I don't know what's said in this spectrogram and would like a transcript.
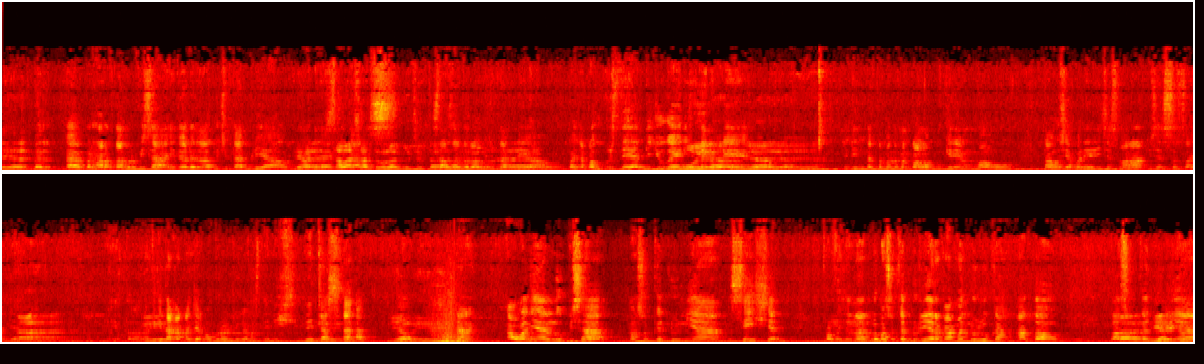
iya. Ber- eh, berharap tak berpisah itu adalah lagu ciptaan beliau. Beliau Ya, adalah salah satu lagu ciptaan Salah satu lagu ciptaan Ah. beliau. Banyak lagu Krisdayanti juga ya Oh iya, oleh dia. iya, iya, iya. Jadi teman-teman kalau mungkin yang mau tahu siapa Denny Casmala bisa search aja. Ah, Gitu. Nanti Iya. kita akan ajak ngobrol juga Mas Denny. Denny Cas. Iya, iya. Nah, awalnya lu bisa masuk ke dunia session profesional, lu masuk ke dunia rekaman dulu kah atau langsung ke ya dunia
